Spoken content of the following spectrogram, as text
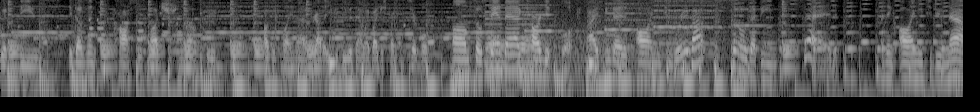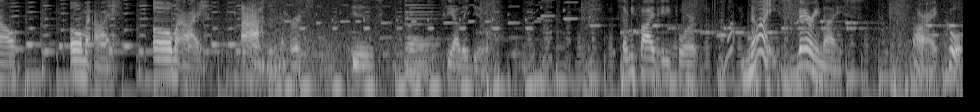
with these it doesn't cost as much, you know, see, I was explaining that, I forgot that you could do it that way by just pressing circle. Um, so sandbag, target, book. I think that is all I need to worry about, so that being said, I think all I need to do now, oh my eye, oh my eye, ah, that hurts, is see how they do. 75, 84, nice, very nice. Alright, cool.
